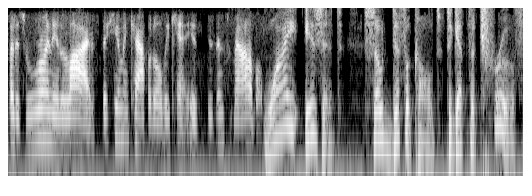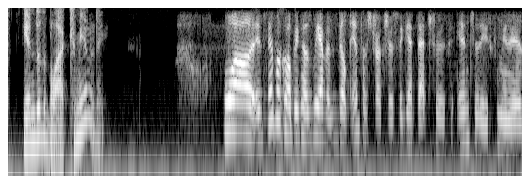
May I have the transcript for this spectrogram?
but it's ruining lives. The human capital we can't is, is insurmountable. Why is it so difficult to get the truth into the black community? Well, it's difficult because we haven't built infrastructures to get that truth into these communities.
